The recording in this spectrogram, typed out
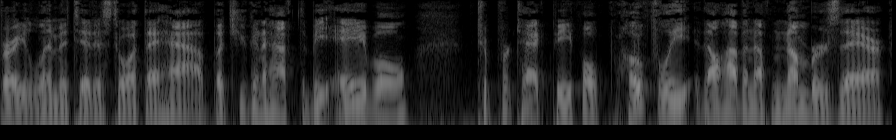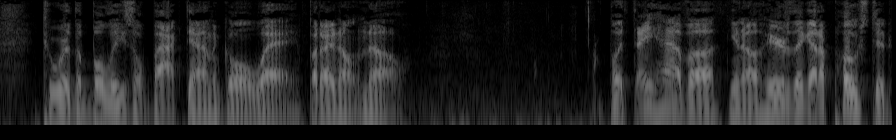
very limited as to what they have. But you're going to have to be able to protect people. Hopefully, they'll have enough numbers there to where the bullies will back down and go away. But I don't know. But they have a, you know, here they got it posted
